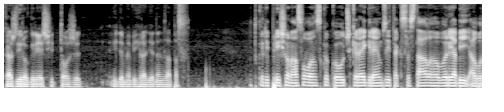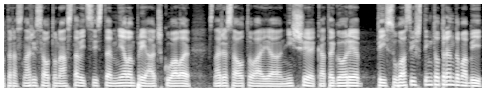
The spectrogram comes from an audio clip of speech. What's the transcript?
každý rok riešiť to, že ideme vyhrať jeden zápas odkedy prišiel na Slovensko coach Craig Ramsey, tak sa stále hovorí, aby, alebo teraz snaží sa o to nastaviť systém nielen pri Ačku, ale snažia sa o to aj eh, nižšie kategórie. Ty súhlasíš s týmto trendom, aby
